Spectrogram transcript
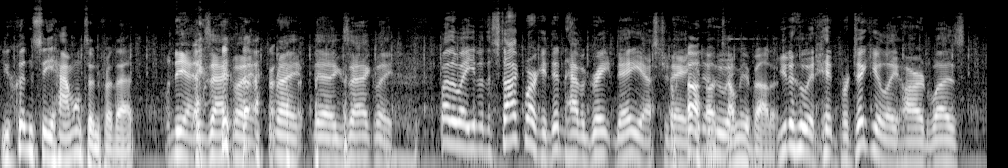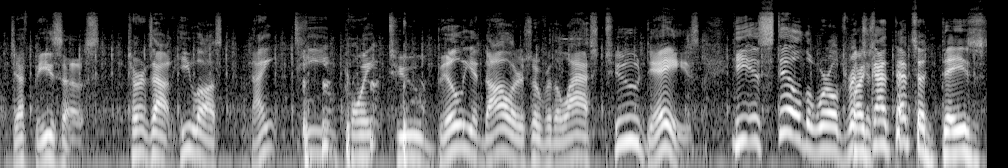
You couldn't see Hamilton for that. Yeah, exactly. right. Yeah, exactly. By the way, you know the stock market didn't have a great day yesterday. You oh, know Oh, tell me about it. You know who it hit particularly hard was Jeff Bezos. Turns out he lost $19.2 billion over the last two days. He is still the world's Oh my richest. God, that's a day's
